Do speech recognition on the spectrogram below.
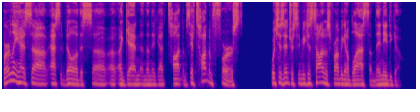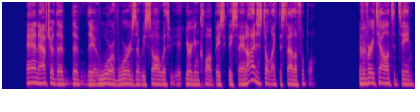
Burnley has uh, Aston Villa this uh, uh, again, and then they got Tottenham. So they have Tottenham first, which is interesting because Tottenham is probably going to blast them. They need to go. And after the, the the war of words that we saw with Jurgen Klopp, basically saying, "I just don't like the style of football." They have a very talented team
